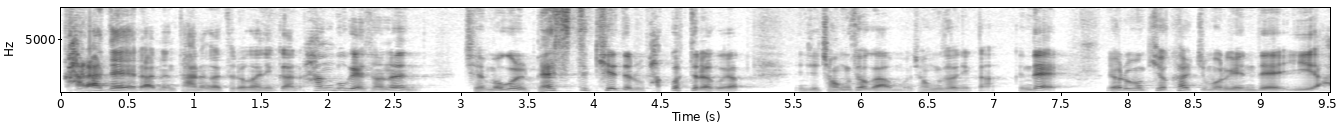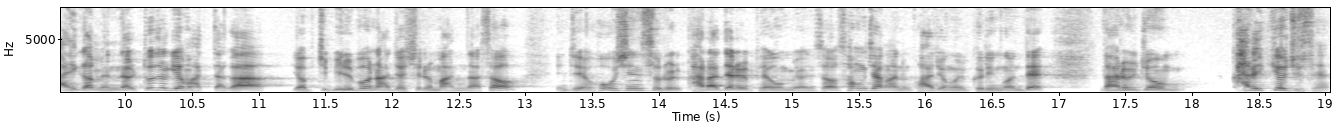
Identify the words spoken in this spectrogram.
가라데라는 단어가 들어가니까 한국에서는 제목을 베스트 키드로 바꿨더라고요. 이제 정서가 뭐 정서니까. 근데 여러분 기억할지 모르겠는데 이 아이가 맨날 두들겨 맞다가 옆집 일본 아저씨를 만나서 이제 호신술을 가라데를 배우면서 성장하는 과정을 그린 건데 나를 좀 가르쳐 주세요.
